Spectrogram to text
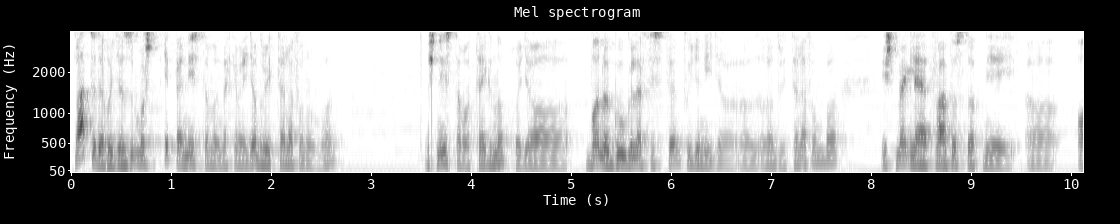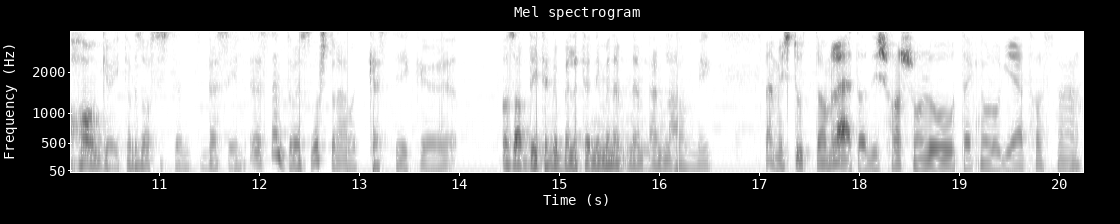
Láttad-e, hogy az, most éppen néztem, hogy nekem egy Android telefonom van, és néztem a tegnap, hogy a, van a Google Assistant, ugyanígy az Android telefonban, és meg lehet változtatni a, a hangjait, az Assistant beszél. Ezt nem tudom, ezt mostanában kezdték az update-ekbe beletenni, mert nem, nem, nem látom még. Nem is tudtam, lehet az is hasonló technológiát használ.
